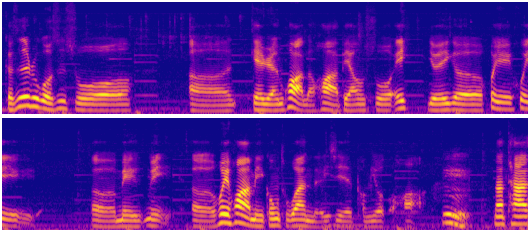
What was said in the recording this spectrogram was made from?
可是如果是说，呃，给人画的话，比方说，哎，有一个会会，呃，美美呃会画美工图案的一些朋友的话，嗯，那他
